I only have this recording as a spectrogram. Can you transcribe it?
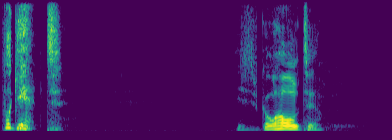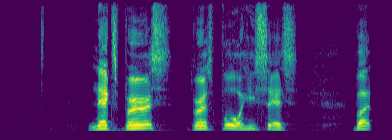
forget. Go on to next verse, verse 4. He says, But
